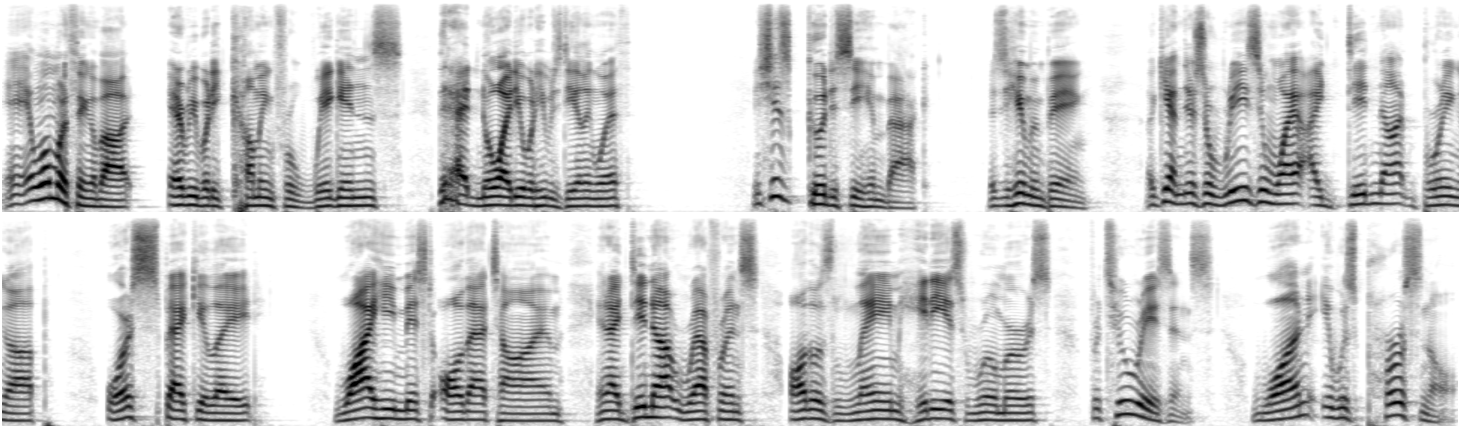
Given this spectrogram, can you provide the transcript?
And one more thing about everybody coming for Wiggins that had no idea what he was dealing with. It's just good to see him back as a human being. Again, there's a reason why I did not bring up or speculate why he missed all that time, and I did not reference all those lame, hideous rumors for two reasons. One, it was personal.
